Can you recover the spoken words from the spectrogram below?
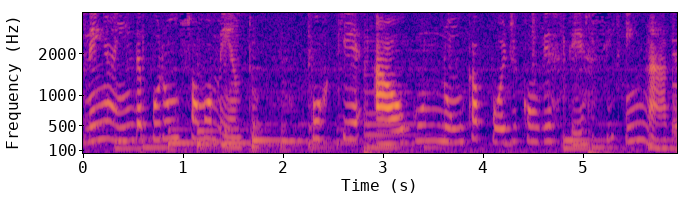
nem ainda por um só momento, porque algo nunca pôde converter-se em nada.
